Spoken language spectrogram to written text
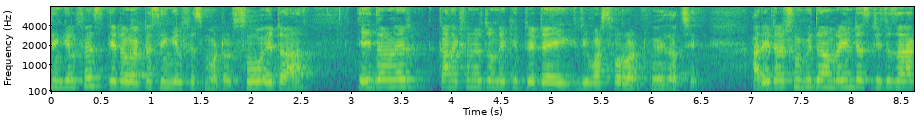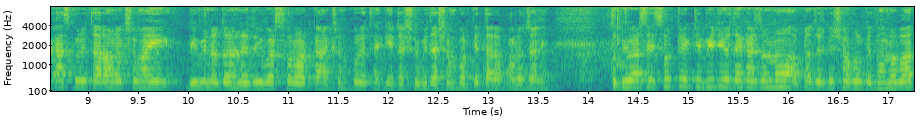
সিঙ্গেল ফেজ এটাও একটা সিঙ্গেল ফেজ মোটর সো এটা এই ধরনের কানেকশনের জন্য কিন্তু এটা এই রিভার্স ফরওয়ার্ড হয়ে যাচ্ছে। আর এটার সুবিধা আমরা ইন্ডাস্ট্রিতে যারা কাজ করি, তারা অনেক সময় বিভিন্ন ধরনের রিভার্স ফরওয়ার্ড কানেকশন করে থাকি। এটা সুবিধা সম্পর্কে তারা ভালো জানে। তো ভিউয়ার্স এই ছোট্ট একটি ভিডিও দেখার জন্য আপনাদেরকে সকলকে ধন্যবাদ।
